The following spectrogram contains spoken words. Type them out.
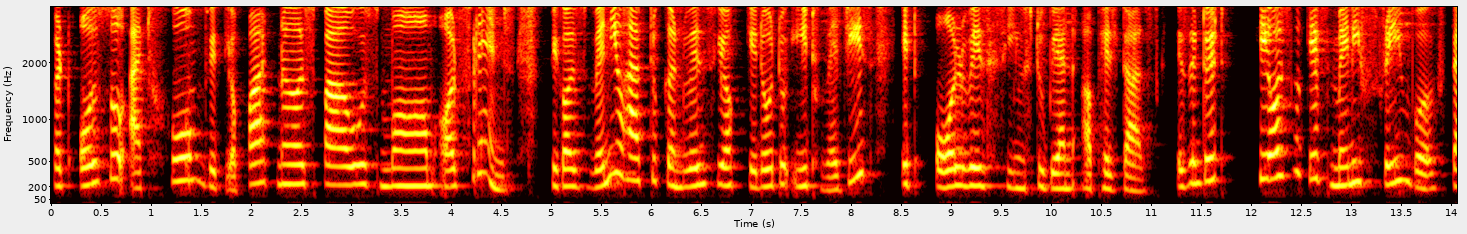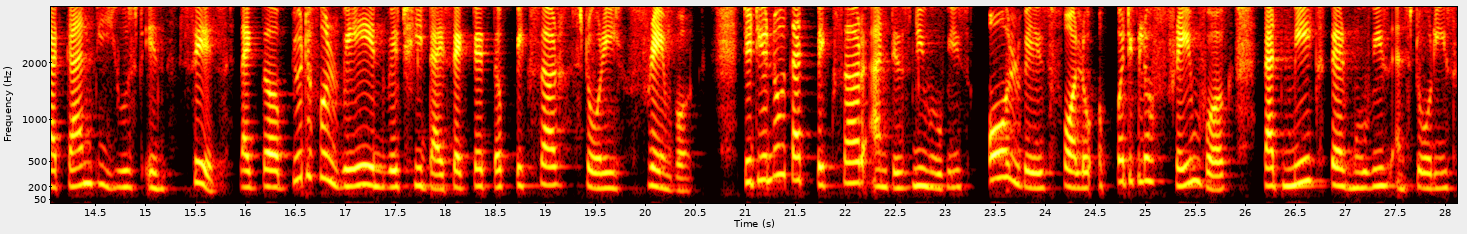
but also at home with your partner, spouse, mom, or friends. Because when you have to convince your kiddo to eat veggies, it always seems to be an uphill task, isn't it? He also gives many frameworks that can be used in sales, like the beautiful way in which he dissected the Pixar story framework. Did you know that Pixar and Disney movies always follow a particular framework that makes their movies and stories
